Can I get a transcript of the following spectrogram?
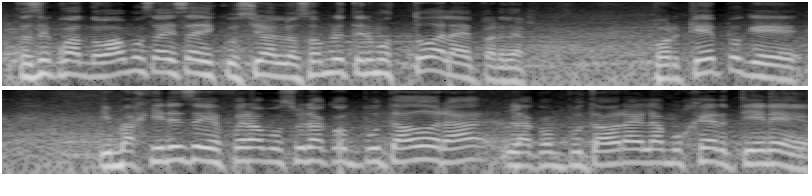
Entonces cuando vamos a esa discusión, los hombres tenemos toda la de perder. ¿Por qué? Porque imagínense que fuéramos una computadora, la computadora de la mujer tiene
